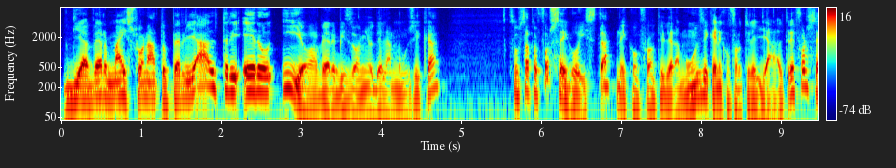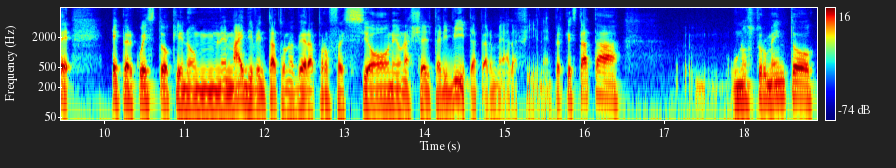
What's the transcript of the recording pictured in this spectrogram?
di aver mai suonato per gli altri, ero io a avere bisogno della musica. Sono stato forse egoista nei confronti della musica e nei confronti degli altri, forse è per questo che non è mai diventata una vera professione, una scelta di vita per me alla fine, perché è stata eh, uno strumento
